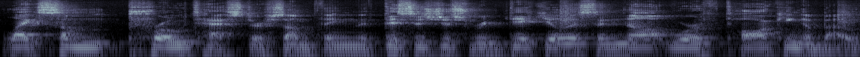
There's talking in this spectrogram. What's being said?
like some protest or something that this is just ridiculous and not worth talking about.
